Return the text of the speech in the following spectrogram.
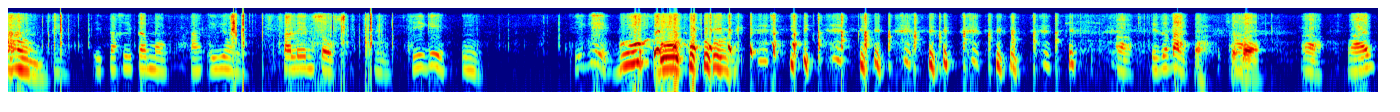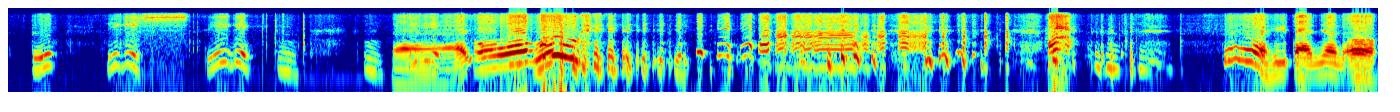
Ipakita mo ang iyong talento. Mm, Sige. Mm. Sige. Boo! Bug! isa pa. Ah, isa pa. Ah, one, two. Sige. Sige. Mm. Mm. Sige. Ay. Oh, Bug! Ah, hita niyan, oh.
